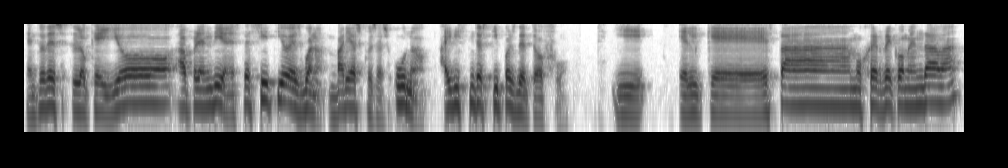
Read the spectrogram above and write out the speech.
Entonces, lo que yo aprendí en este sitio es, bueno, varias cosas. Uno, hay distintos tipos de tofu y el que esta mujer recomendaba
